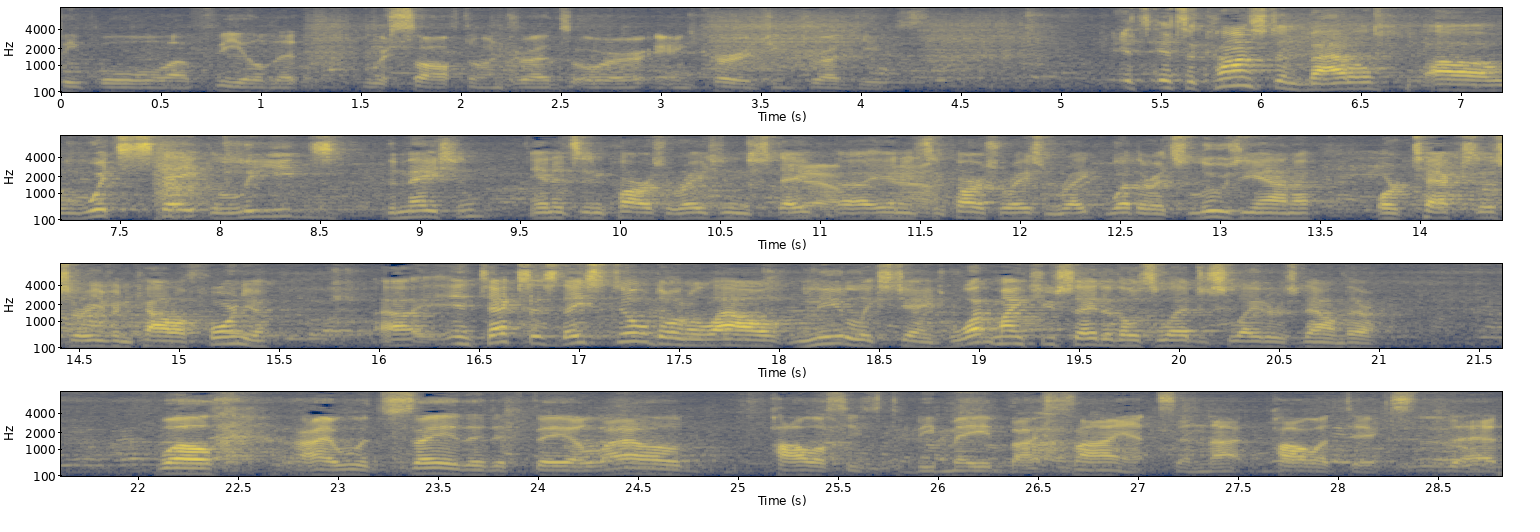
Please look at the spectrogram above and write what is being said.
people uh, feel that we're soft on drugs or encouraging drug use. it's it's a constant battle. Uh, which state leads the nation in its incarceration state, Yeah, uh, in its incarceration rate, whether it's Louisiana or Texas or even California? Uh, in Texas, they still don't allow needle exchange. What might you say to those legislators down there? Well, I would say that if they allowed policies to be made by science and not politics, that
